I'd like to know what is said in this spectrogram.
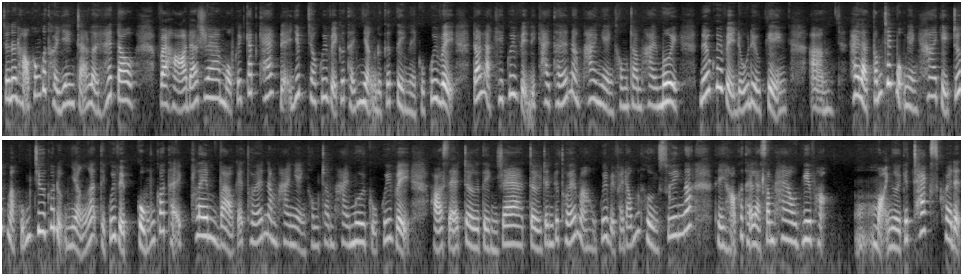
cho nên họ không có thời gian trả lời hết đâu. Và họ đã ra một cái cách khác để giúp cho quý vị có thể nhận được cái tiền này của quý vị. Đó là khi quý vị đi khai thuế năm 2020. Nếu quý vị đủ điều kiện. À, hay là tấm check 1002 kỳ trước mà cũng chưa có được nhận á, thì quý vị cũng có thể claim vào cái thuế năm 2020 của quý vị. Họ sẽ trừ tiền ra trừ trên cái thuế mà quý vị phải đóng thường xuyên đó. Thì họ có thể là somehow give họ mọi người cái tax credit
